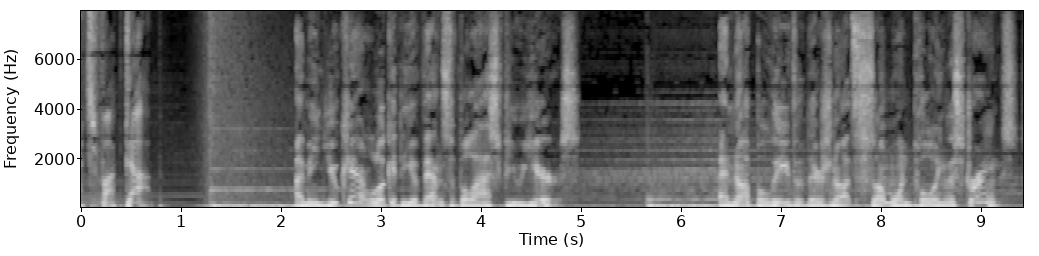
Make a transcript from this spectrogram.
That's fucked up. I mean, you can't look at the events of the last few years and not believe that there's not someone pulling the strings.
